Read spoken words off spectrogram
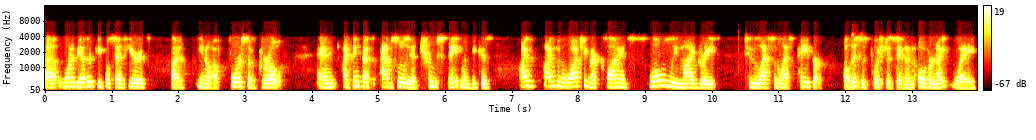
Uh, one of the other people said here, it's, a, you know, a force of growth. And I think that's absolutely a true statement because I've, I've been watching our clients slowly migrate to less and less paper. Well, this has pushed us in an overnight way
